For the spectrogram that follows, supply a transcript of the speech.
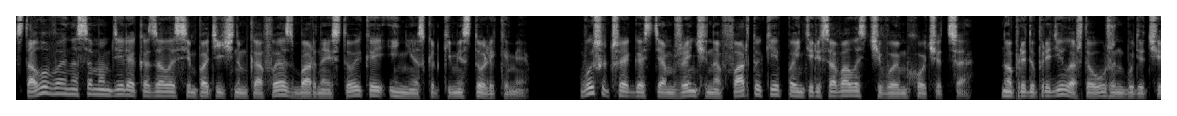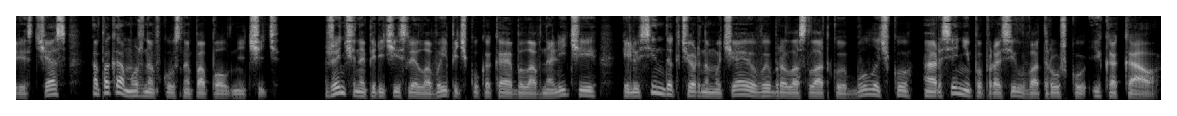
Столовая на самом деле оказалась симпатичным кафе с барной стойкой и несколькими столиками. Вышедшая к гостям женщина в фартуке поинтересовалась, чего им хочется, но предупредила, что ужин будет через час, а пока можно вкусно пополничать. Женщина перечислила выпечку, какая была в наличии, и Люсинда к черному чаю выбрала сладкую булочку, а Арсений попросил ватрушку и какао.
